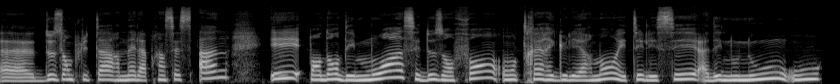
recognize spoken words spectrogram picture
Euh, deux ans plus tard naît la princesse Anne. Et pendant des mois, ces deux enfants ont très régulièrement été laissés à des nounous ou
